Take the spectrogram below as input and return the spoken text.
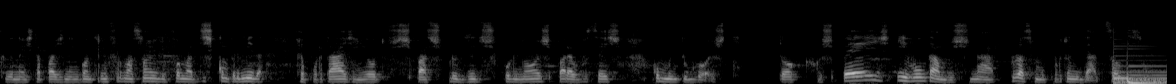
que nesta página encontra informações de forma descomprimida, reportagem e outros espaços produzidos por nós para vocês com muito gosto. Toque os pés e voltamos na próxima oportunidade. Saudações.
